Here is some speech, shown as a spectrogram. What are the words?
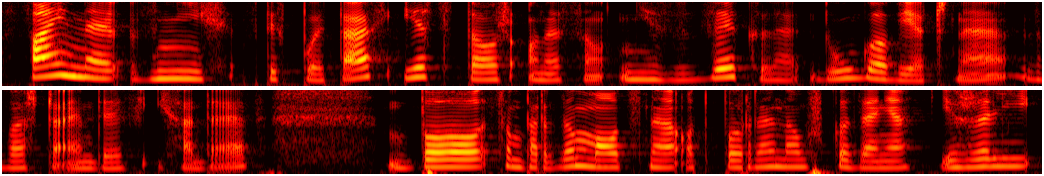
fajne w nich, w tych płytach, jest to, że one są niezwykle długowieczne, zwłaszcza MDF i HDF bo są bardzo mocne, odporne na uszkodzenia. Jeżeli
